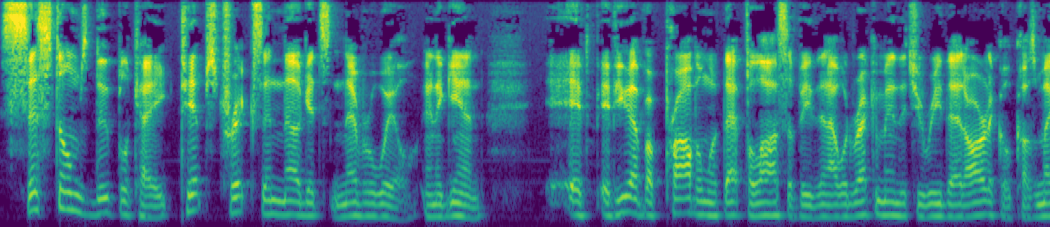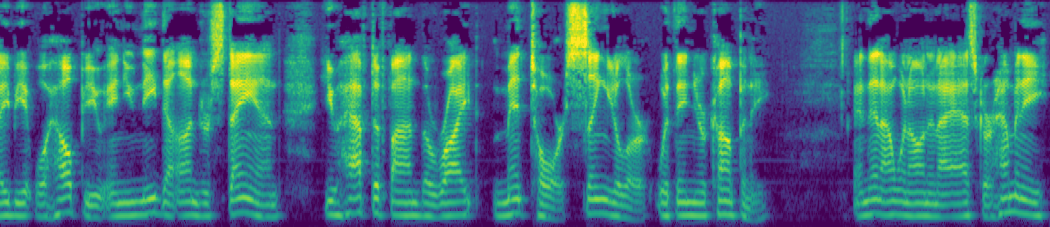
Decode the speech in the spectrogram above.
Systems duplicate, tips, tricks, and nuggets never will. And again, if if you have a problem with that philosophy, then I would recommend that you read that article because maybe it will help you. And you need to understand you have to find the right mentor, singular, within your company. And then I went on and I asked her how many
